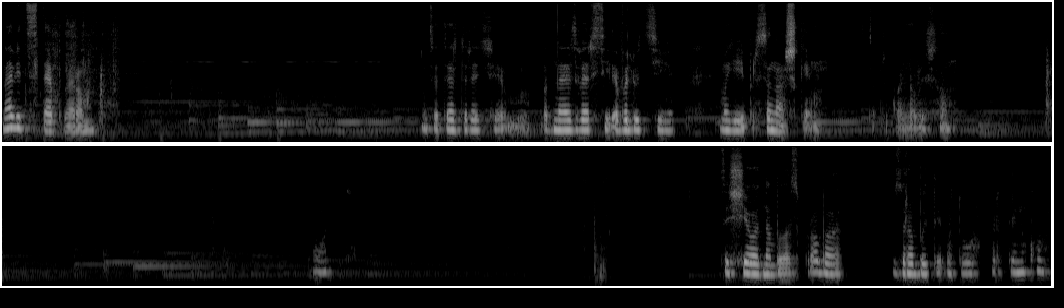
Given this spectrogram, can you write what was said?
Навіть степлером. Це теж, до речі, одна із версій еволюції моєї персонажки. Це прикольно вийшло. Це ще одна була спроба зробити оту картинку.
